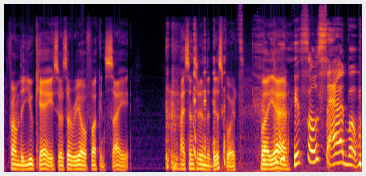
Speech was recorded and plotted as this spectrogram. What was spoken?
from the UK, so it's a real fucking site. I sent it in the Discord. But yeah, It's so sad, but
